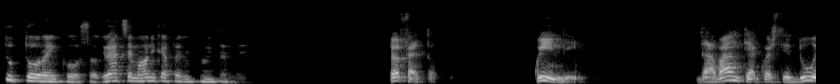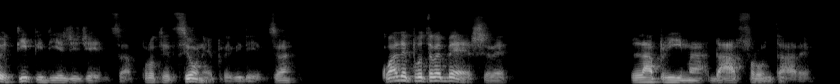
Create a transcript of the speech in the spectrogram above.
tuttora in corso. Grazie Monica per il tuo intervento. Perfetto. Quindi, davanti a questi due tipi di esigenza, protezione e previdenza, quale potrebbe essere la prima da affrontare.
